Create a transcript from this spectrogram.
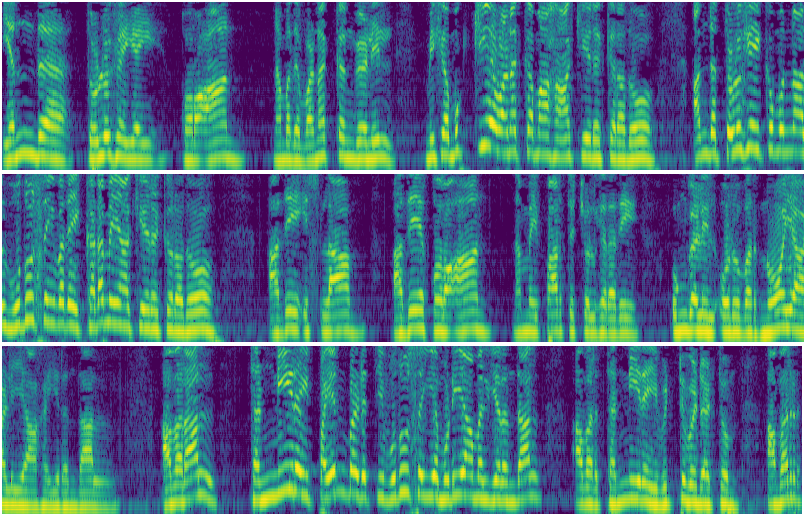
எந்த தொழுகையை குரான் நமது வணக்கங்களில் மிக முக்கிய வணக்கமாக ஆக்கியிருக்கிறதோ அந்த தொழுகைக்கு முன்னால் உது செய்வதை கடமையாக்கி இருக்கிறதோ அதே இஸ்லாம் அதே குரான் நம்மை பார்த்து சொல்கிறதே உங்களில் ஒருவர் நோயாளியாக இருந்தால் அவரால் தண்ணீரை பயன்படுத்தி உது செய்ய முடியாமல் இருந்தால் அவர் தண்ணீரை விட்டுவிடட்டும் அவர்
